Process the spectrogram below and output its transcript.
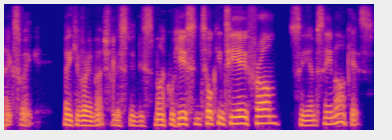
next week. Thank you very much for listening. This is Michael Hewson talking to you from CMC Markets.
